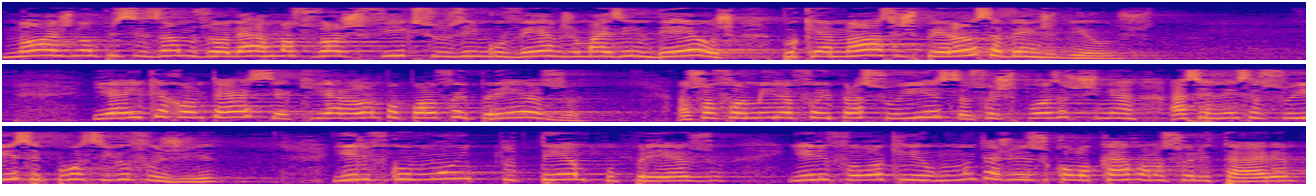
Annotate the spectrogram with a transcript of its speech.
Nós não precisamos olhar nossos olhos fixos em governos, mas em Deus, porque a nossa esperança vem de Deus. E aí o que acontece é que Aralan Popov foi preso. A sua família foi para a Suíça, sua esposa tinha ascendência suíça e conseguiu fugir. E ele ficou muito tempo preso. E ele falou que muitas vezes colocavam na solitária.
